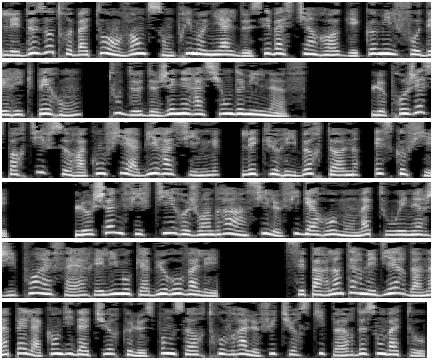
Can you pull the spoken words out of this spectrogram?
Les deux autres bateaux en vente sont Primonial de Sébastien Rogue et Comme il faut d'Éric Perron, tous deux de génération 2009. Le projet sportif sera confié à B-Racing, l'écurie Burton, Escoffier. L'Ocean 50 rejoindra ainsi le Figaro Mon Atout Énergie.fr et l'Imoca Bureau. C'est par l'intermédiaire d'un appel à candidature que le sponsor trouvera le futur skipper de son bateau.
